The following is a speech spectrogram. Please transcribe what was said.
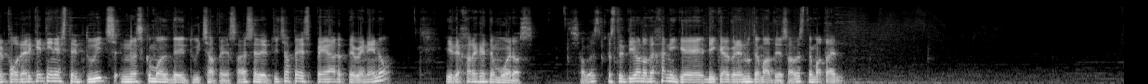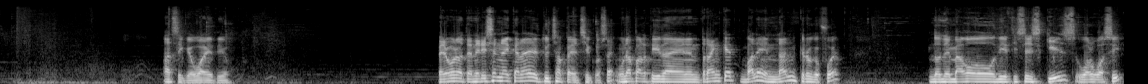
el poder que tiene este Twitch no es como el de Twitch AP, ¿sabes? El de Twitch AP es pegarte veneno y dejar que te mueras, ¿sabes? Este tío no deja ni que, ni que el veneno te mate, ¿sabes? Te mata él. Así que guay, tío. Pero bueno, tendréis en el canal el Twitch AP, chicos, ¿eh? Una partida en Ranked, ¿vale? En LAN, creo que fue. Donde me hago 16 kills o algo así.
